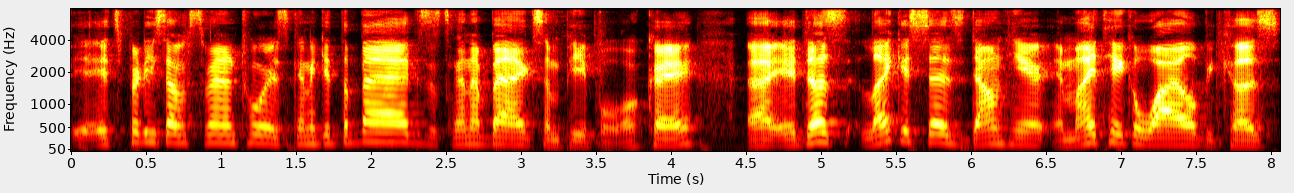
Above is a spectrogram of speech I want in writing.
it's pretty self-explanatory. It's gonna get the bags. It's gonna bag some people, okay? Uh, it does, like it says down here, it might take a while because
